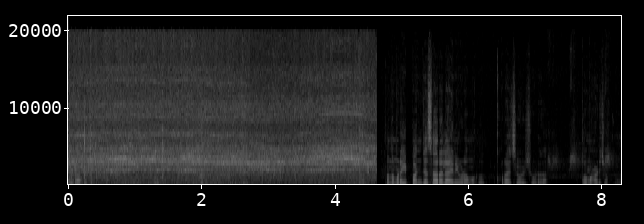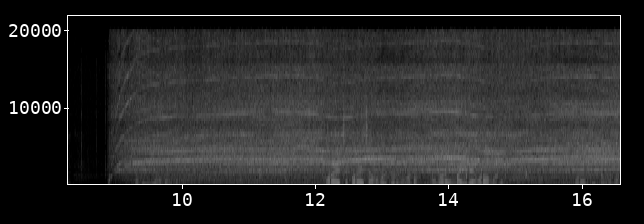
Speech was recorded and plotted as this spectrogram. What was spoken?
കുറേശ്ശെ ഇടാം അപ്പം നമ്മുടെ ഈ പഞ്ചസാര ലൈനി കൂടെ നമുക്ക് കുറേശ്ശെ ഒഴിച്ചു കൊടുക്കാം. തോമ അടിച്ചോ. പതിയെ അങ്ങോട്ട് അടിക്കാം കുറേശ്ശെ കുറേശ്ശെ നമുക്ക് ഒഴിച്ചു കൊടുക്കാം കേട്ടോ. അതിന്റെ കൂടെ ഈ മൈദയും കൂടെ നമുക്ക് കുറേശ്ശെ ഇട്ട് കൊടുക്കാം.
